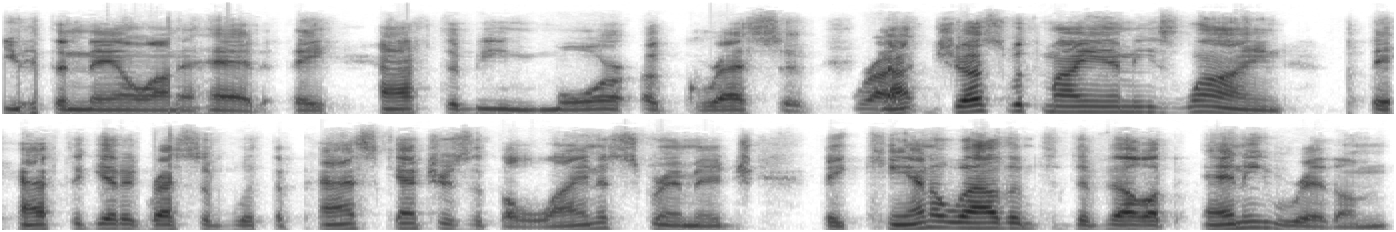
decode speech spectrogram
you hit the nail on the head. They have to be more aggressive, Right. not just with Miami's line, but they have to get aggressive with the pass catchers at the line of scrimmage. They can't allow them to develop any rhythm,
